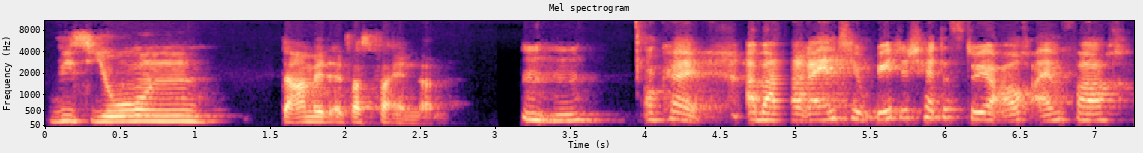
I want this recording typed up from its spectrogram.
Vision damit etwas verändern. Mhm. Okay, aber rein theoretisch hättest du ja auch einfach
